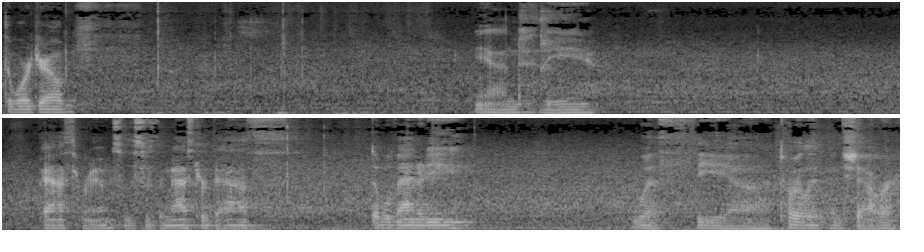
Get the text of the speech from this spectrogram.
the wardrobe and the bathroom. So this is the master bath, double vanity with the uh, toilet and shower.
